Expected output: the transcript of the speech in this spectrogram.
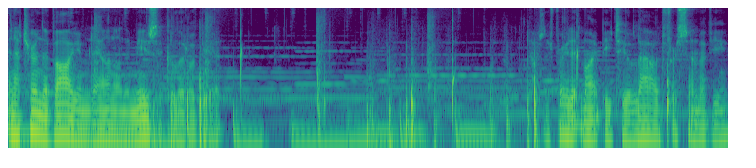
and I turned the volume down on the music a little bit. I was afraid it might be too loud for some of you.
